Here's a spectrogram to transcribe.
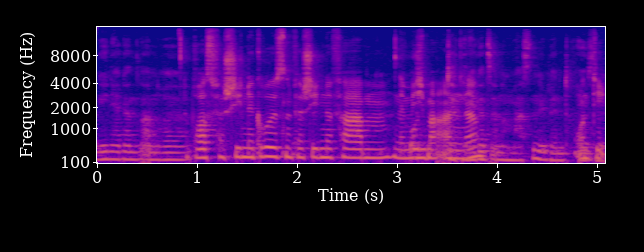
gehen ja ganz andere Du brauchst verschiedene Größen, verschiedene Farben, nehme ich mal da an. gehen ja Ne? ganz andere Massen über den Tresen, Und die,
